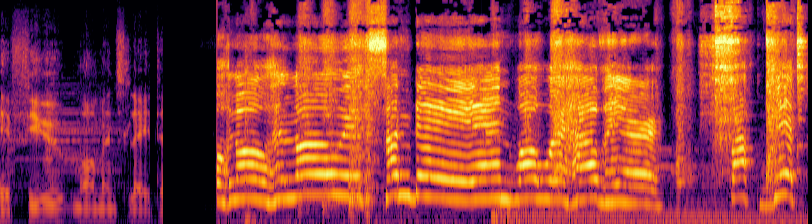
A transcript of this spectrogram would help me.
A few moments later. Hello, hello, it's Sunday and what we have here, pakbet.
